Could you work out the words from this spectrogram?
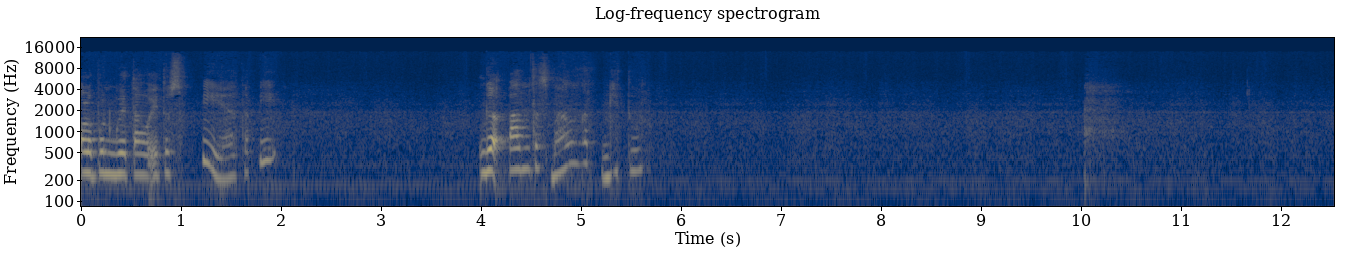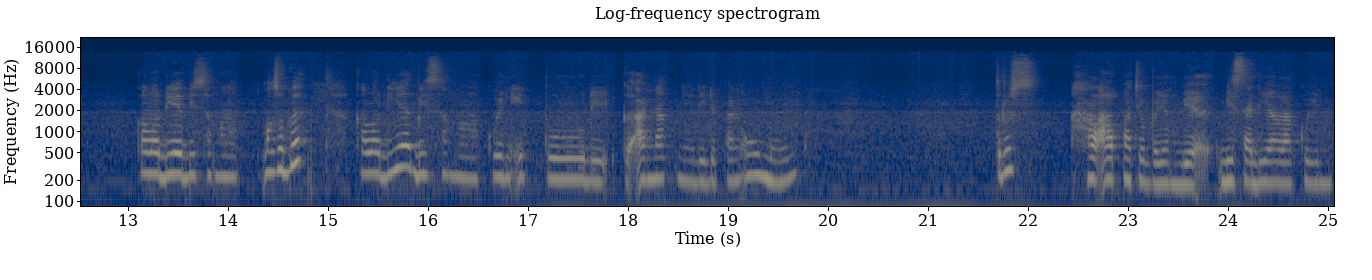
Walaupun gue tahu itu sepi ya tapi nggak pantas banget gitu. Kalau dia bisa ngelak maksud gue kalau dia bisa ngelakuin itu di ke anaknya di depan umum terus hal apa coba yang dia bisa dia lakuin?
